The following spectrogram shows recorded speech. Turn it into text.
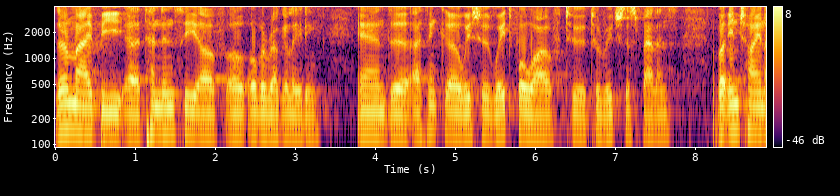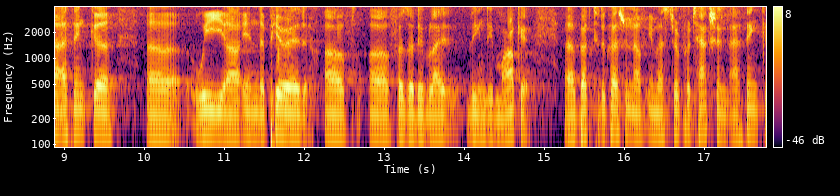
there might be a tendency of uh, over-regulating. And I think we should wait for a while to, to reach this balance. But in China, I think uh, we are in the period of uh, further liberalizing the market. Uh, back to the question of investor protection, I think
